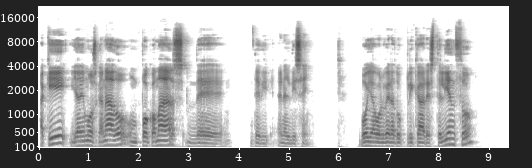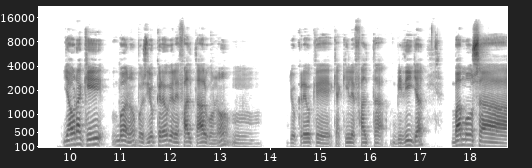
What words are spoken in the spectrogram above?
Aquí ya hemos ganado un poco más de, en el diseño. Voy a volver a duplicar este lienzo. Y ahora aquí, bueno, pues yo creo que le falta algo, ¿no? Mm, yo creo que, que aquí le falta vidilla. Vamos a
